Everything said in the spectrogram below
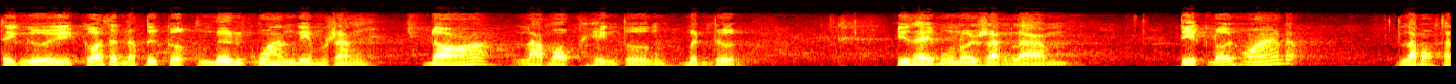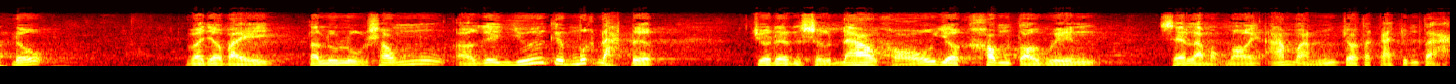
Thì người có tinh thần tích cực nên quan niệm rằng đó là một hiện tượng bình thường. Ý thầy muốn nói rằng là tuyệt đối hóa đó là một thách đố và do vậy, ta luôn luôn sống ở cái dưới cái mức đạt được, cho nên sự đau khổ do không tội nguyện sẽ là một nỗi ám ảnh cho tất cả chúng ta.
